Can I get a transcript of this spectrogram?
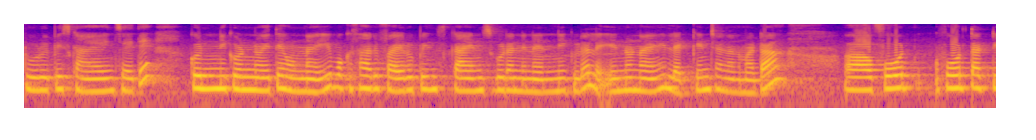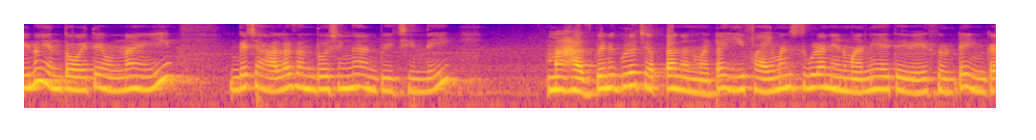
two rupees coins అయితే కొన్ని కొన్ని అయితే ఉన్నాయి. ఒకసారి ఫైవ్ రూపీస్ కాయిన్స్ కూడా నేను అన్నీ కూడా ఎన్ని ఉన్నాయని లెక్కించాను అనమాట ఫోర్ ఫోర్ థర్టీను ఎంతో అయితే ఉన్నాయి. ఇంకా చాలా సంతోషంగా అనిపించింది. మా హస్బెండ్కి కూడా చెప్పాను అనమాట ఈ ఫైవ్ మంత్స్ కూడా నేను మనీ అయితే వేస్తుంటే ఇంకా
